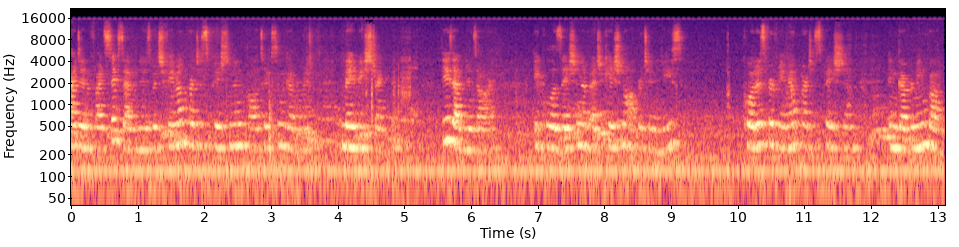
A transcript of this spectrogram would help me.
identified six avenues which female participation in politics and government may be strengthened. These avenues are equalization of educational opportunities, quotas for female participation in governing bodies,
